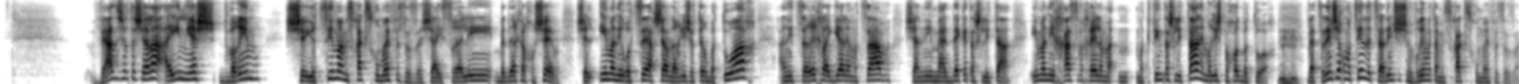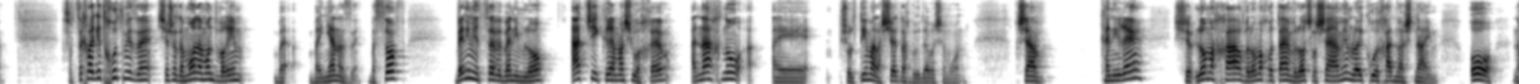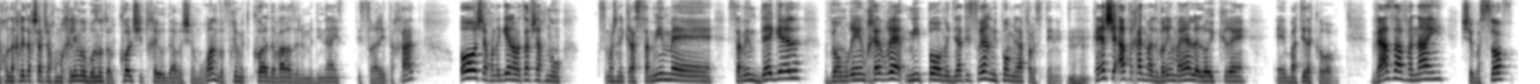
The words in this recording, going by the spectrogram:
ואז נשאלת השאלה, האם יש דברים שיוצאים מהמשחק סכום אפס הזה, שהישראלי בדרך כלל חושב, של אם אני רוצה עכשיו להרגיש יותר בטוח, אני צריך להגיע למצב שאני מהדק את השליטה. אם אני חס וחלילה מקטין את השליטה, אני מרגיש פחות בטוח. Mm-hmm. והצעדים שאנחנו מוצאים זה צעדים ששוברים את המשחק סכום אפס הזה. עכשיו צריך להגיד חוץ מזה, שיש עוד המון המון דברים בעניין הזה. בסוף, בין אם ירצה ובין אם לא, עד שיקרה משהו אחר, אנחנו אה, שולטים על השטח ביהודה ושומרון. עכשיו, כנראה שלא מחר ולא מחרתיים ולא עוד שלושה ימים לא יקרו אחד מהשניים. או אנחנו נחליט עכשיו שאנחנו מכילים ריבונות על כל שטחי יהודה ושומרון והופכים את כל הדבר הזה למדינה ישראלית אחת, או שאנחנו נגיע למצב שאנחנו מה שנקרא שמים אה, שמים דגל ואומרים חבר'ה מפה מדינת ישראל מפה מדינה פלסטינית. Mm-hmm. כנראה שאף אחד מהדברים האלה לא יקרה בעתיד הקרוב. ואז ההבנה היא שבסוף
